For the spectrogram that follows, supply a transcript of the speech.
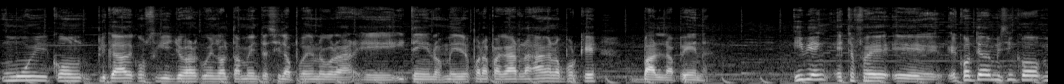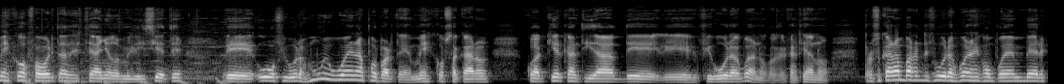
muy complicada de conseguir, yo la recomiendo altamente si la pueden lograr y tienen los medios para pagarla, háganlo porque vale la pena. Y bien, este fue eh, el conteo de mis 5 mezcos favoritas de este año 2017. Eh, hubo figuras muy buenas por parte de Mezco, sacaron cualquier cantidad de figuras, bueno, cualquier cantidad no, pero sacaron bastantes figuras buenas y como pueden ver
